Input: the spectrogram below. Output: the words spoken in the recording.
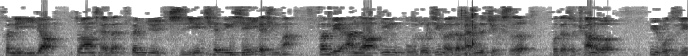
分离移交，中央财政根据企业签订协议的情况。分别按照应补助金额的百分之九十或者是全额预拨资金，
